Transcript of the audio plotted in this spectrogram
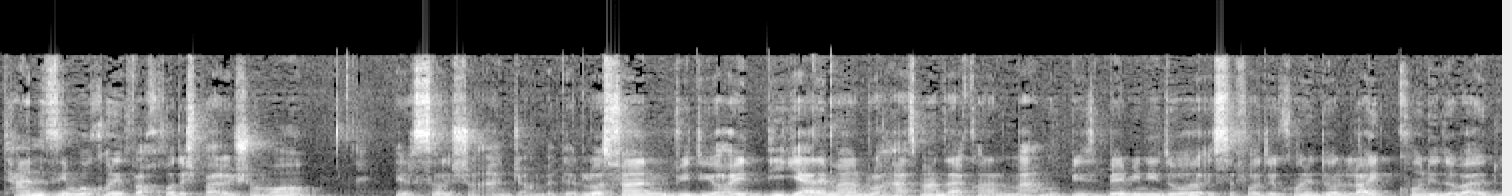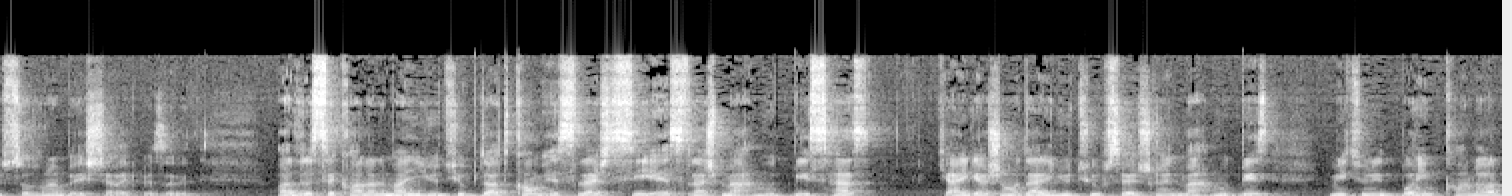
تنظیم بکنید و خودش برای شما ارسالش رو انجام بده. لطفا ویدیوهای دیگر من رو حتما در کانال محمود بیز ببینید و استفاده کنید و لایک کنید و برای دوستاتون هم به اشتراک بذارید. آدرس کانال من youtube.com c محمود بیز هست که اگر شما در یوتیوب search کنید محمود بیز می‌تونید با این کانال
